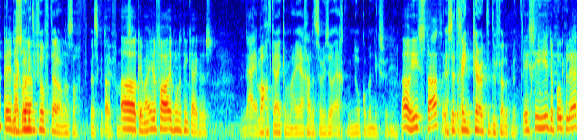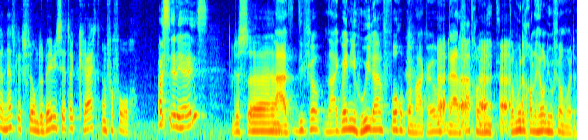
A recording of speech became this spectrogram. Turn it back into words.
Oké, maar dus... ik wil eh, niet te veel vertellen, anders dan verpest ik het even oh, mensen. oké, maar in ieder geval, ik moet het niet kijken dus. Nee, je mag het kijken, maar jij gaat het sowieso echt 0, niks vinden. Oh, hier staat... Er ik- zit geen character development in. Ik zie hier de populaire Netflix-film De Babysitter krijgt een vervolg. Oh, serieus? Dus, eh, Nou, die film, nou, ik weet niet hoe je daar een vervolg op kan maken. hoor. Nee, dat gaat gewoon niet. Dan moet het gewoon een heel nieuw film worden.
